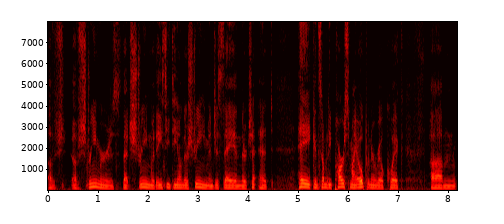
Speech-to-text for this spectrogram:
of of streamers that stream with ACT on their stream and just say in their chat, "Hey, can somebody parse my opener real quick?" Um,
